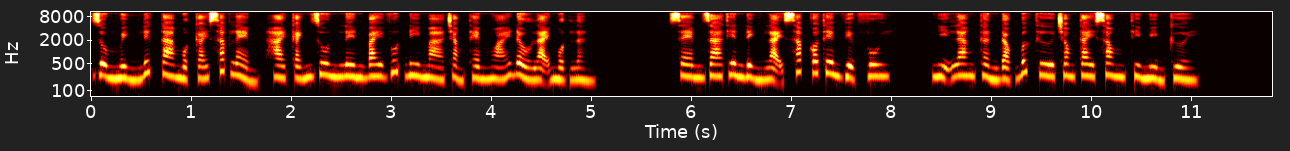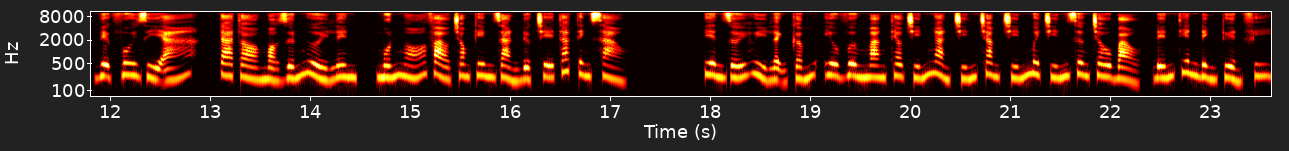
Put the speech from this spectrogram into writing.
dùng mình liếc ta một cái sắc lẻm, hai cánh run lên bay vút đi mà chẳng thèm ngoái đầu lại một lần. Xem ra thiên đình lại sắp có thêm việc vui. Nhị lang thần đọc bức thư trong tay xong thì mỉm cười. Việc vui gì á, ta tò mò dướn người lên, muốn ngó vào trong kim giản được chế tác tinh xảo. Tiên giới hủy lệnh cấm yêu vương mang theo 9.999 Dương Châu Bảo, đến thiên đình tuyển phi.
